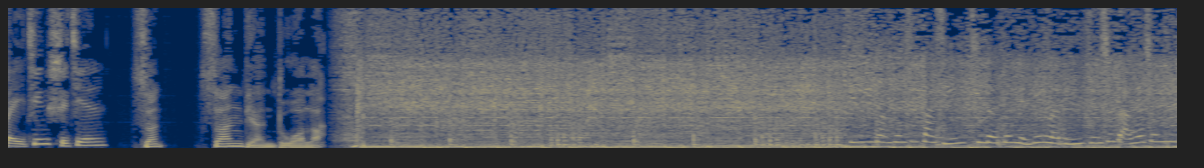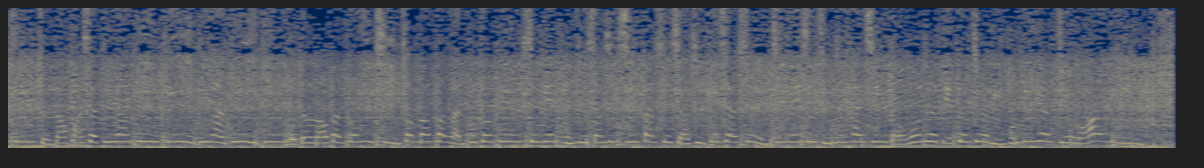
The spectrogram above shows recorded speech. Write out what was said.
北京时间三三点多了。听音量，更新发型期待三点钟来临，准时打开收音机，转到华夏 T I P，听一听啊，听一听。我的老板跟我一起上班犯懒偷偷听，身边同事笑嘻嘻，办事小事天下事。今天心情真开心，网络热点在这里，黄金热姐我爱你。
